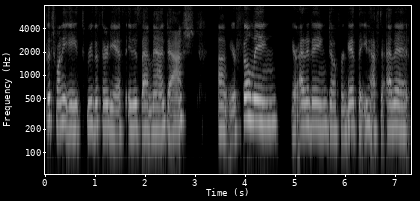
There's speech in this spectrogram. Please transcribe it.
the 28th through the 30th, it is that mad dash. Um, you're filming, you're editing, don't forget that you have to edit.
